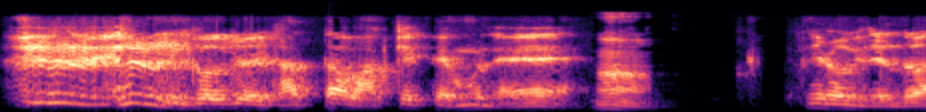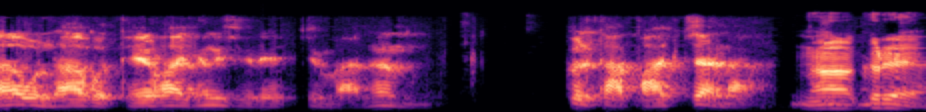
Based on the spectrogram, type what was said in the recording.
그 교회 갔다 왔기 때문에 어, 비록 이제 너하고 나하고 대화 형식을 했지만은 그걸 다 봤잖아. 아, 그래.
